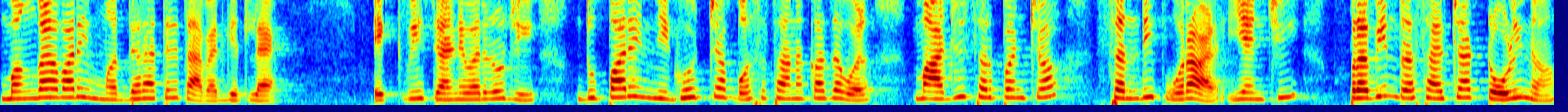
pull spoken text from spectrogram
मंगळवारी मध्यरात्री ताब्यात घेतलाय. एकवीस जानेवारी रोजी दुपारी निघोजच्या बसस्थानकाजवळ माजी सरपंच संदीप वराळ यांची प्रवीण रसाळच्या टोळीनं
